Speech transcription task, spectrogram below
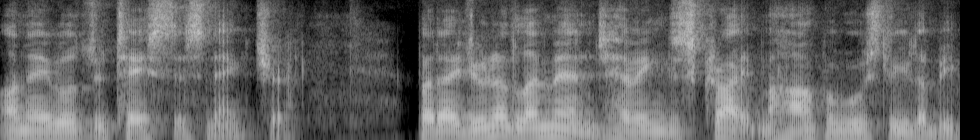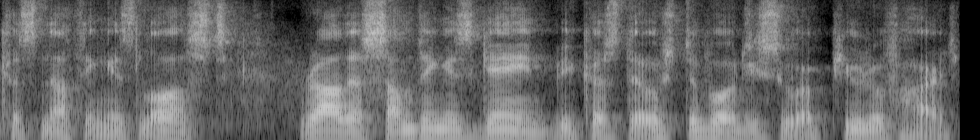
unable to taste this nectar. But I do not lament having described Mahaprabhu's Lila because nothing is lost. Rather, something is gained because those devotees who are pure of heart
